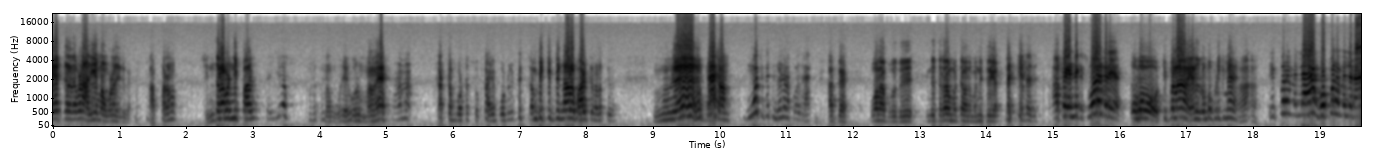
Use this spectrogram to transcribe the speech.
கேட்கறத விட அதிகமா உளறிடுவேன். அப்புறம் சிந்தனை பண்ணி பாரு. ஒரே ஒரு மகன் கட்டம் போட்ட சொக்காய போட்டுக்கிட்டு கம்பிக்கு பின்னால வாழ்க்கை நடத்துவேன். மூச்சு கத்தி நின்று போதுறா அத்தை போனா போகுது. இந்த தடவை மட்டும் அவனை மன்னிச்சிருக்க? அப்ப இன்னைக்கு சோறு கிடையாது? ஓஹோ டிப்பனா? எனக்கு ரொம்ப பிடிக்குமே. டிப்பனும் இல்ல ஒப்பனும் இல்லடா.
